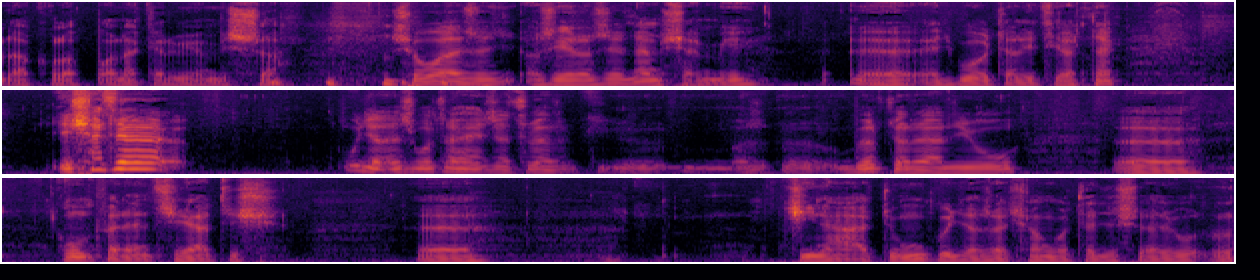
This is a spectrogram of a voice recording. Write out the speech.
lakalappal ne kerüljön vissza. Szóval ez egy, azért azért nem semmi egy volt elítéltnek. És hát ugyanez volt a helyzet, mert a Börtönrádió konferenciát is csináltunk, ugye az Agyhangot Egyesületről,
